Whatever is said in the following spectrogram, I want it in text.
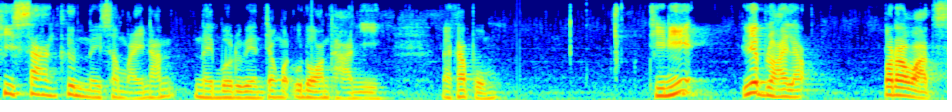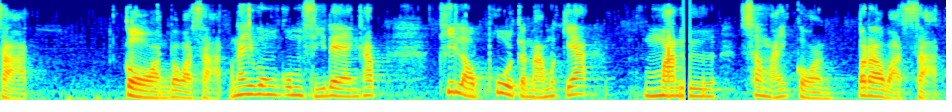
ที่สร้างขึ้นในสมัยนั้นในบริเวณจังหวัดอุดรธานีนะครับผม ทีนี้เรียบร้อยแล้ว ประวัติศาสตร์ก่อนประวัติศาสตร์ ในวงกลมสีแดงครับ ที่เราพูดกันมาเมื่อกี้มันคือสมัยก่อนประวัติศาสตร์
